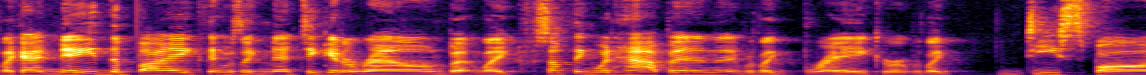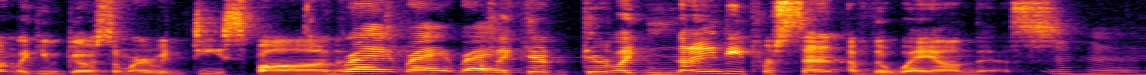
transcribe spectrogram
Like I made the bike that was like meant to get around, but like something would happen, it would like break or it would like despawn. Like you would go somewhere, it would despawn. Right, right, right. Like they're they're like ninety percent of the way on this. But, Mm-hmm.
